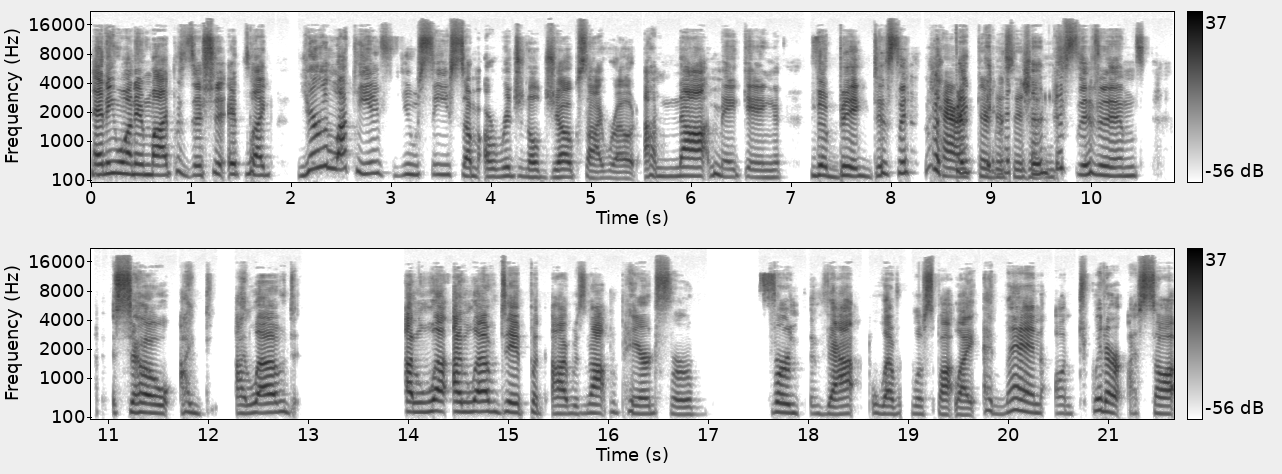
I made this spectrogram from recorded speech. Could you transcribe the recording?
anyone in my position it's like you're lucky if you see some original jokes i wrote. I'm not making the big deci- character big decisions. decisions. So I I loved I love I loved it, but I was not prepared for for that level of spotlight. And then on Twitter, I saw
